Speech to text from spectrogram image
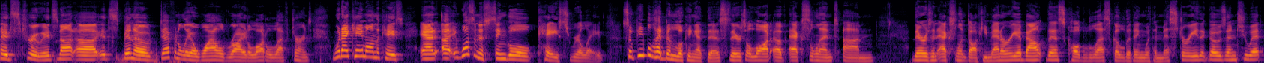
it's true. It's not. Uh, it's been a definitely a wild ride. A lot of left turns. When I came on the case, and uh, it wasn't a single case really. So people had been looking at this. There's a lot of excellent. Um, there's an excellent documentary about this called Villisca Living with a Mystery that goes into it.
